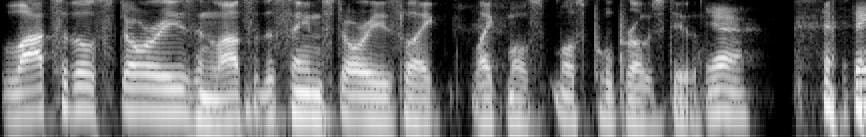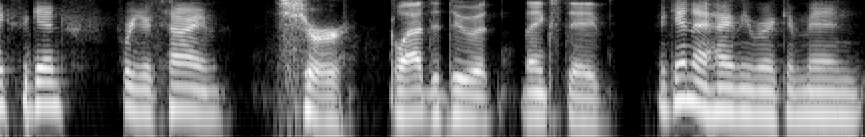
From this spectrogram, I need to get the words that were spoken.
lots of those stories and lots of the same stories like like most most pool pros do. Yeah. Thanks again for your time. Sure, glad to do it. Thanks, Dave. Again, I highly recommend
